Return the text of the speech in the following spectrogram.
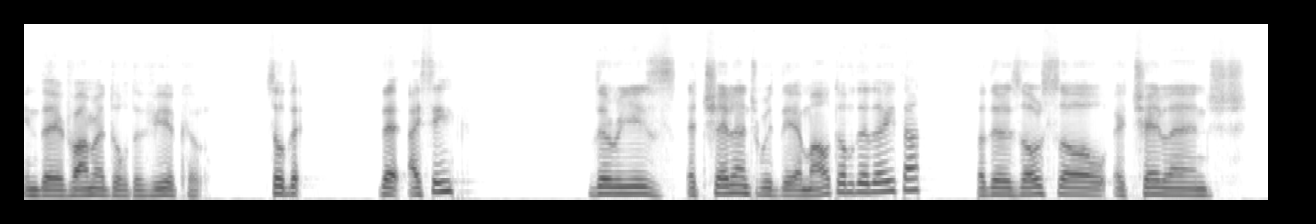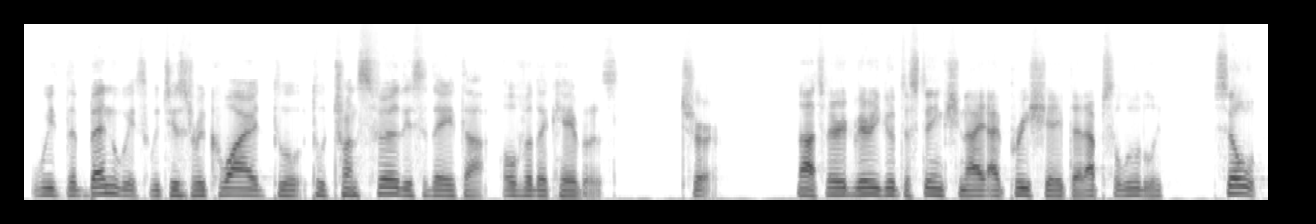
in the environment of the vehicle. So that that I think there is a challenge with the amount of the data, but there is also a challenge with the bandwidth which is required to to transfer this data over the cables. Sure. That's very very good distinction. I, I appreciate that absolutely. So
